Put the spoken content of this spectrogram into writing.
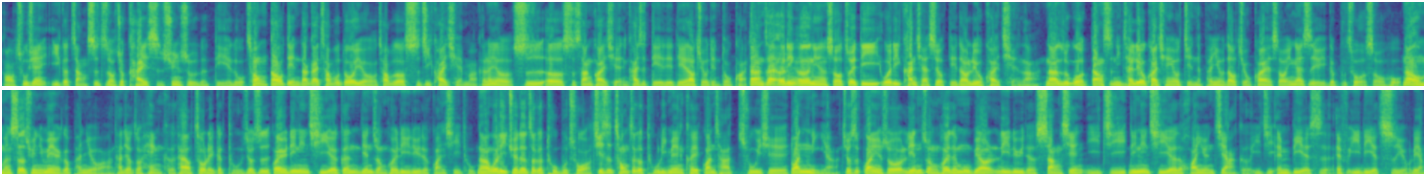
哦出现一个涨势之后，就开始迅速的跌落，从高点大概差不多有差不多十几块钱嘛，可能有十二十三块钱开始跌跌跌到九点多块。当然在二零二二年的时候，最低威力看起来是有跌到六块钱啦。那如果当时你在六块钱有捡的朋友，到九块的时候，应该是有一个不错的收获。那我们社群里面有一个朋友啊，他叫做 Hank，他有做了一个图，就是关于零零七二跟联准会利率的关系图。那威力觉得这个图不错，其实从这个图里面可以观察出一些端倪啊，就是关于说联准会的目标利率的上限，以及零零七二的还原价格，以及 MBS FED 的持有量。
